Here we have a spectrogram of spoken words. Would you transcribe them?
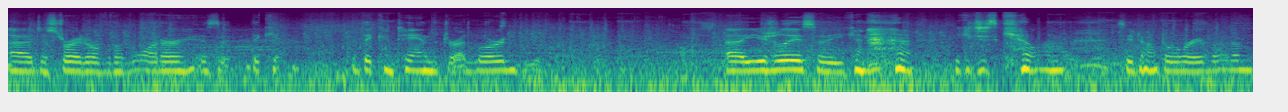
uh, destroyed over the water, is that they, can, they contain the Dreadlord. Uh, usually, so you can you can just kill him, so you don't have to worry about him.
